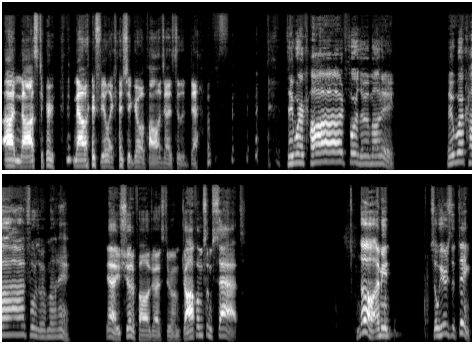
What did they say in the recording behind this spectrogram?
ah, on Nostr. Now I feel like I should go apologize to the devs. they work hard for the money. They work hard for the money. Yeah, you should apologize to him. Drop him some sats. No, I mean, so here's the thing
